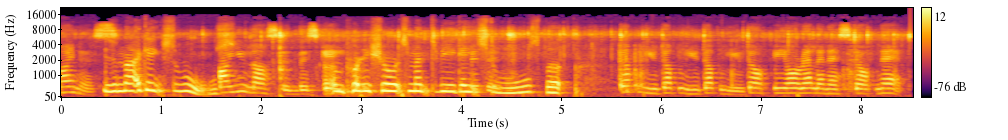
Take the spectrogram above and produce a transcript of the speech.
Minus. Isn't that against the rules? Are you lost in this game? I'm pretty sure it's meant to be against the rules, but www.brlns.net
